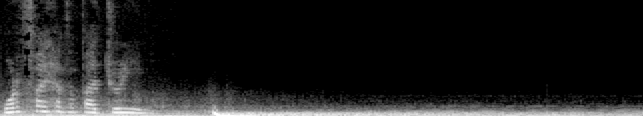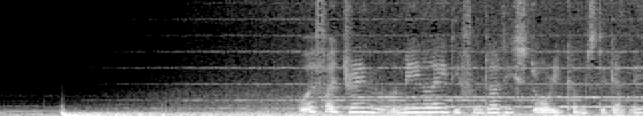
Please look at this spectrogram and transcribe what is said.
What if I have a bad dream? What if I dream that the mean lady from Daddy's story comes to get me?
